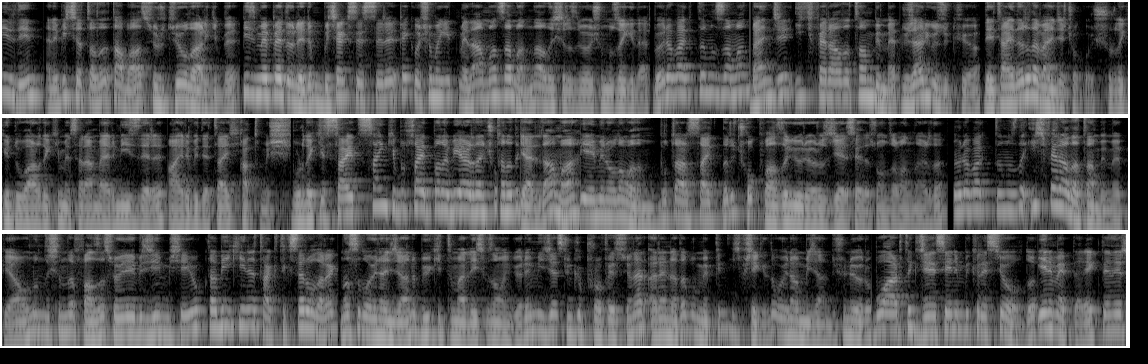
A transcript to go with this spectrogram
Bildiğin hani bir çatalı tabağa sürtüyorlar gibi. Biz map'e dönelim. Bıçak sesleri pek hoşuma gitmedi ama zamanla alışırız ve hoşumuza gider. Böyle baktığımız zaman bence ilk ferahlatan bir map. Güzel gözüküyor. Detayları da bence çok hoş. Şuradaki duvardaki mesela mermi izleri ayrı bir detay katmış. Buradaki site sanki bu site bana bir yerden çok tanıdık geldi ama bir emin olamadım. Bu tarz site'ları çok fazla görüyoruz CS'de son zamanlarda. Böyle baktığımızda iç ferahlatan bir map ya. Onun dışında fazla söyleyebileceğim bir şey yok. Tabii ki yine taktiksel olarak nasıl oynanacağını büyük ihtimalle hiçbir zaman göremeyeceğiz. Çünkü profesyonel arenada bu map'in hiçbir şekilde oynanmayacağını düşünüyorum. Bu artık CS'nin bir klasiği oldu. Yeni mapler eklenir.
